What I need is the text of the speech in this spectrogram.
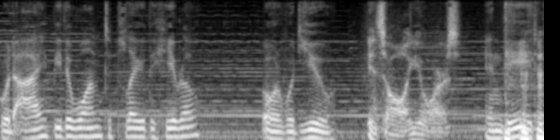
would I be the one to play the hero? Or would you? It's all yours. Indeed.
